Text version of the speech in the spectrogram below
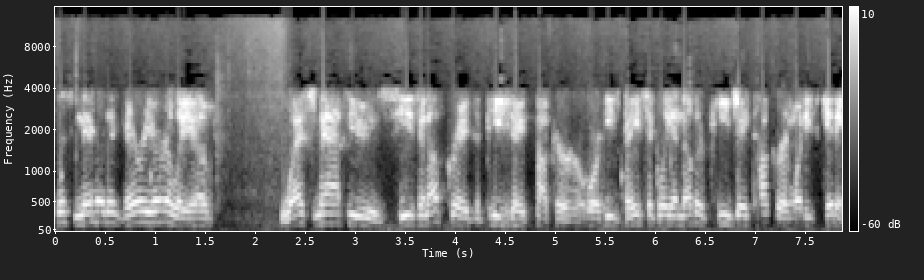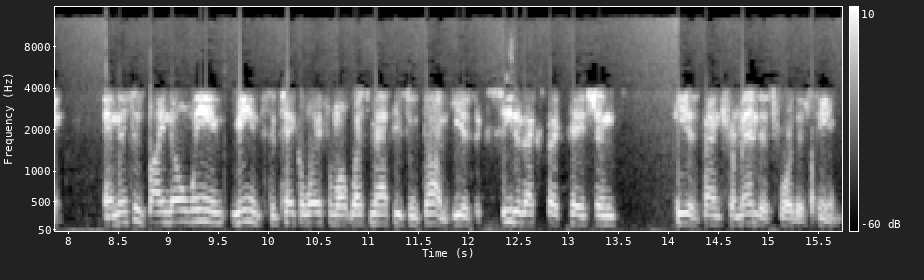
this narrative very early of Wes Matthews. He's an upgrade to PJ Tucker, or he's basically another PJ Tucker in what he's getting. And this is by no means to take away from what Wes Matthews has done. He has exceeded expectations. He has been tremendous for this team.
